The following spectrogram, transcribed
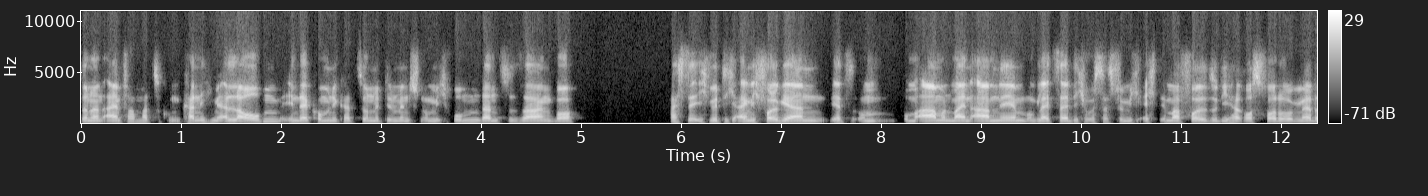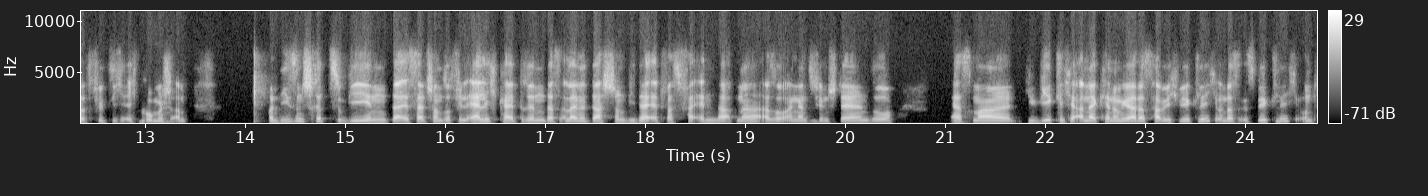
sondern einfach mal zu gucken, kann ich mir erlauben, in der Kommunikation mit den Menschen um mich rum dann zu sagen, boah, weißt du, ich würde dich eigentlich voll gern jetzt um, umarmen und meinen Arm nehmen und gleichzeitig ist das für mich echt immer voll so die Herausforderung. Ne? Das fühlt sich echt komisch mhm. an. Und diesen Schritt zu gehen, da ist halt schon so viel Ehrlichkeit drin, dass alleine das schon wieder etwas verändert. Ne? Also an ganz vielen Stellen so erstmal die wirkliche Anerkennung, ja, das habe ich wirklich und das ist wirklich und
